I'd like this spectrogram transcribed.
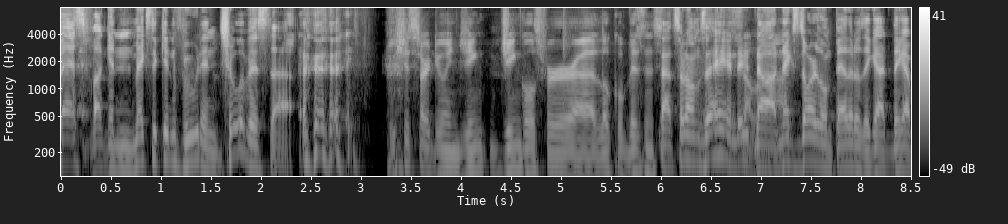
best fucking Mexican food in Chula Vista. we should start doing jing- jingles for uh, local businesses. That's what I'm saying, dude. No, next door, Don Pedro's, they got they got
